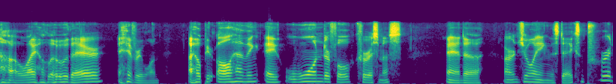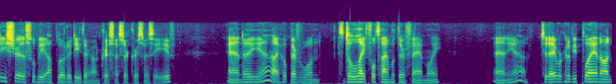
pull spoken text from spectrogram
Uh, why, hello there, everyone. I hope you're all having a wonderful Christmas and uh, are enjoying this day because I'm pretty sure this will be uploaded either on Christmas or Christmas Eve. And uh, yeah, I hope everyone has a delightful time with their family. And yeah, today we're going to be playing on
